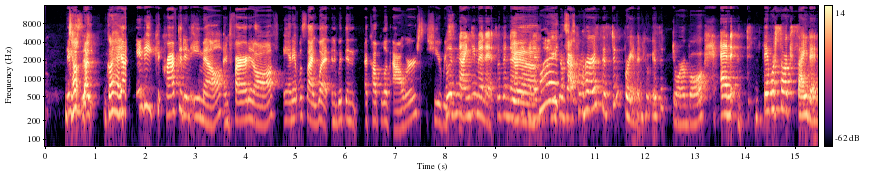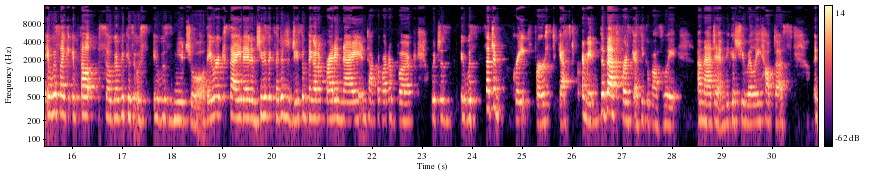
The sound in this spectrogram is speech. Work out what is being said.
tell, was, uh, go ahead. Yeah, Andy crafted an email and fired it off, and it was like what? And within a couple of hours, she it was ninety minutes. Within ninety yeah. minutes, we back from her assistant Brandon, who is adorable, and they were so excited. It was like it felt so good because it was it was mutual. They were excited, and she was excited to do something on a Friday night and talk about her book, which is it was such a great first guest. I mean, the best first guest you could possibly imagine because she really helped us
